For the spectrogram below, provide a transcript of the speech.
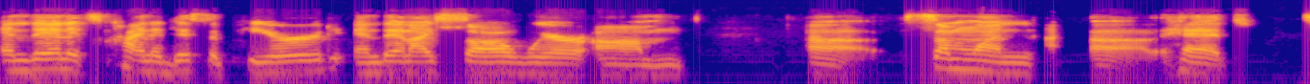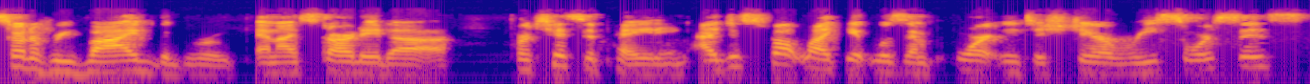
and then it's kind of disappeared. And then I saw where um, uh, someone uh, had sort of revived the group and I started uh, participating. I just felt like it was important to share resources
